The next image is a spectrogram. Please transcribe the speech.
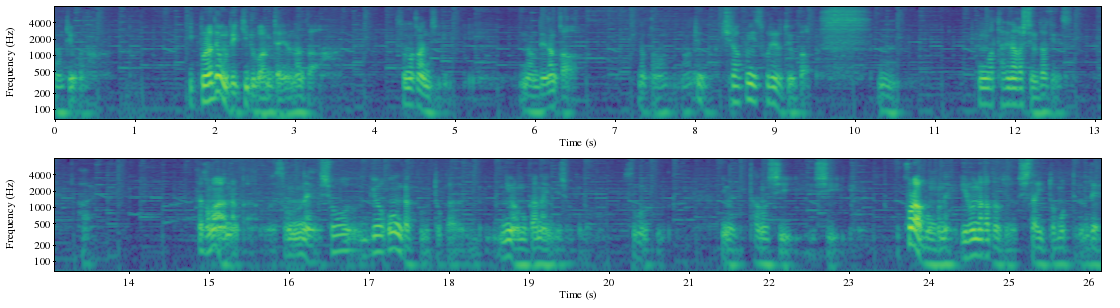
なんていうかないくらでもできるわみたいななんかそんな感じ。なんでなんかなんかなんていうか気楽に作れるというかうん。ほんま垂れ流してるだけです。はい。だからまあなんかそのね商業音楽とかには向かないんでしょうけどすごく今楽しいしコラボもねいろんな方としたいと思ってるんで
